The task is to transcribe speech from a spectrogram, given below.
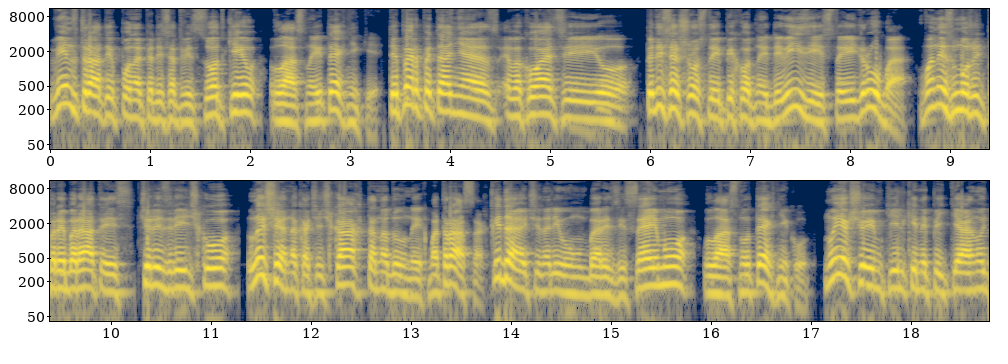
він втратив понад 50% власної техніки. Тепер питання з евакуацією 56-ї піхотної дивізії стоїть руба. Вони зможуть перебиратись через річку лише на качечках та надувних матрасах, кидаючи на лівому березі Сейму власну техніку. Ну якщо їм тільки не підтягнуть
